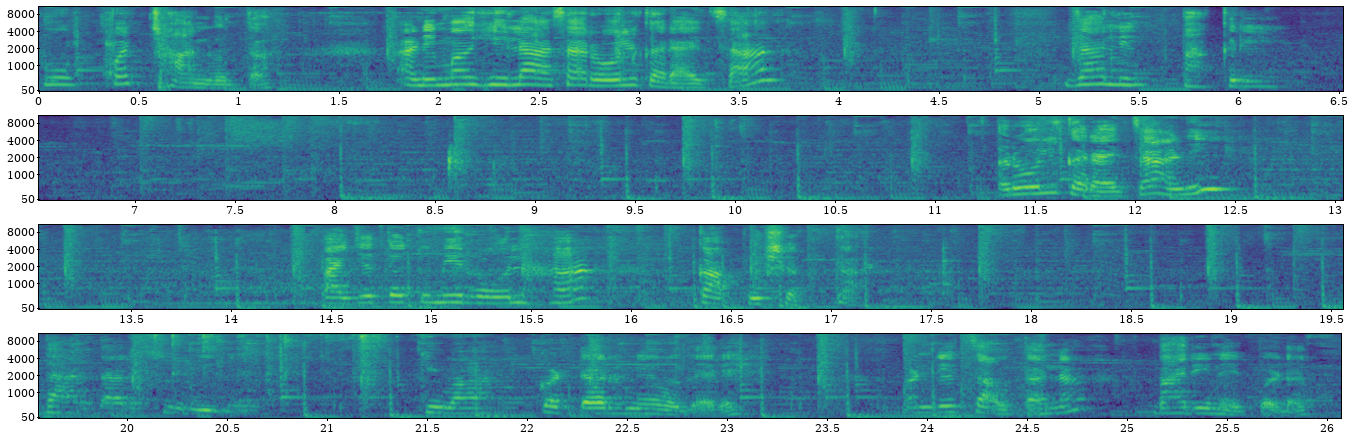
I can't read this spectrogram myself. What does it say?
खूपच छान होतं. आणि मग हिला असा रोल करायचा. झाली भाकरी. रोल करायचा आणि पाहिजे तर तुम्ही रोल हा कापू शकता. धारदार सुरीने किंवा कटरने वगैरे. म्हणजे चावताना भारी नाही पडत.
